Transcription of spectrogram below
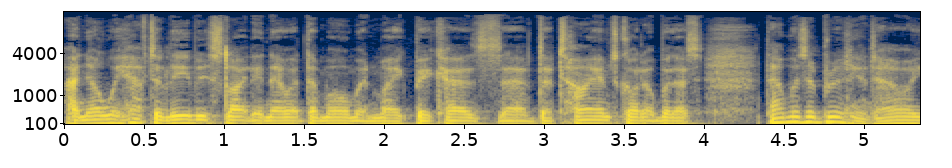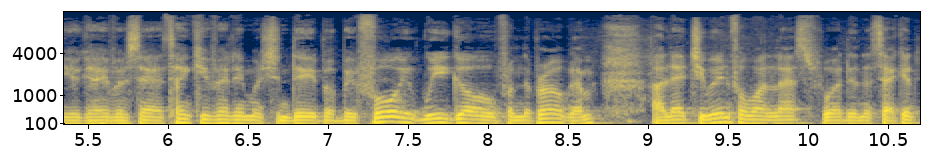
I know we have to leave it slightly now at the moment, Mike, because uh, the time's caught up with us. That was a brilliant hour you gave us there. Thank you very much indeed. But before we go from the programme, I'll let you in for one last word in a second.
